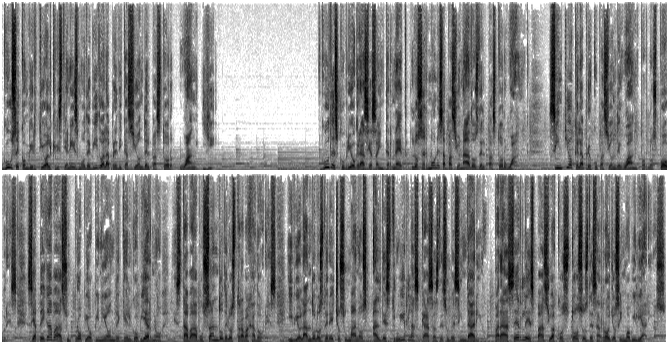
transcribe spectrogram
Gu se convirtió al cristianismo debido a la predicación del pastor Wang Yi, Gu descubrió gracias a Internet los sermones apasionados del pastor Wang. Sintió que la preocupación de Wang por los pobres se apegaba a su propia opinión de que el gobierno estaba abusando de los trabajadores y violando los derechos humanos al destruir las casas de su vecindario para hacerle espacio a costosos desarrollos inmobiliarios.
